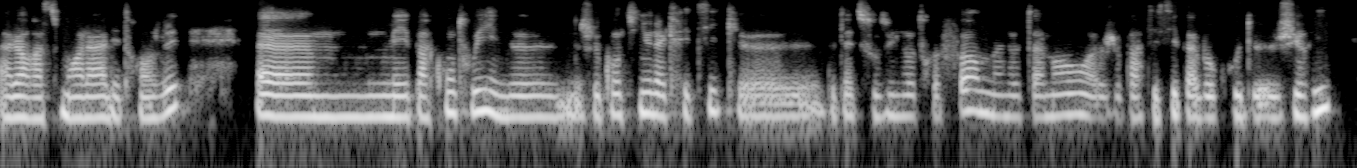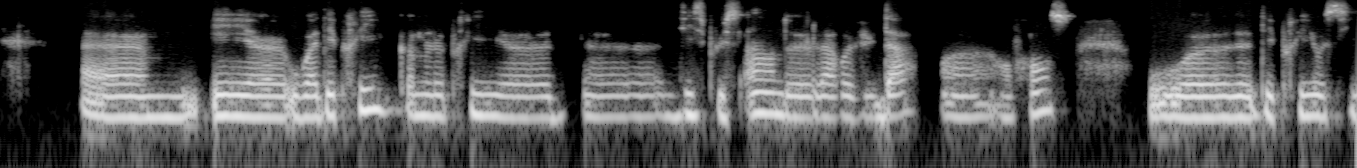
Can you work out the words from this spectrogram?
alors à ce moment-là à l'étranger. Euh, mais par contre, oui, je continue la critique euh, peut-être sous une autre forme, notamment euh, je participe à beaucoup de jurys et ou à des prix comme le prix 10 plus 1 de la revue Da en France ou des prix aussi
